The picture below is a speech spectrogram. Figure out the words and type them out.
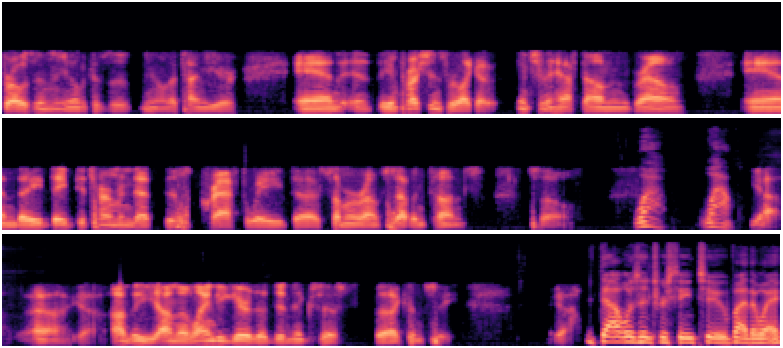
frozen, you know, because of you know that time of year, and uh, the impressions were like an inch and a half down in the ground. And they they determined that this craft weighed uh, somewhere around seven tons. So, wow. Wow. Yeah, uh, yeah. On the on the landing gear that didn't exist that I couldn't see. Yeah. That was interesting too, by the way.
